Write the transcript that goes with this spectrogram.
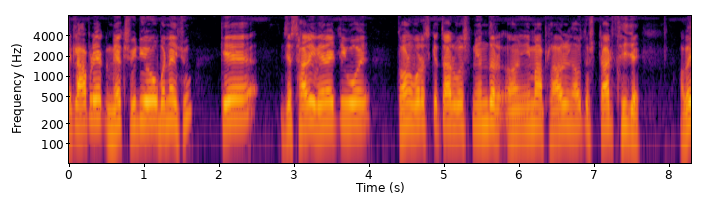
એટલે આપણે એક નેક્સ્ટ વીડિયો એવો બનાવીશું કે જે સારી વેરાયટી હોય, ત્રણ વર્ષ કે ચાર વર્ષની અંદર એમાં ફ્લાવરિંગ આવતું સ્ટાર્ટ થઈ જાય. હવે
